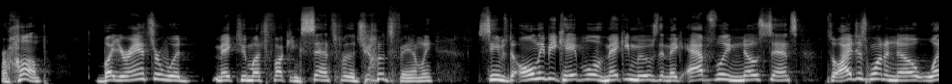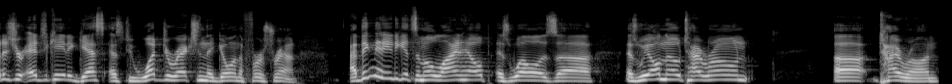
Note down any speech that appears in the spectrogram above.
or hump, but your answer would make too much fucking sense for the Jones family. Seems to only be capable of making moves that make absolutely no sense. So I just want to know what is your educated guess as to what direction they go in the first round. I think they need to get some O line help as well as uh, as we all know Tyrone uh, Tyron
